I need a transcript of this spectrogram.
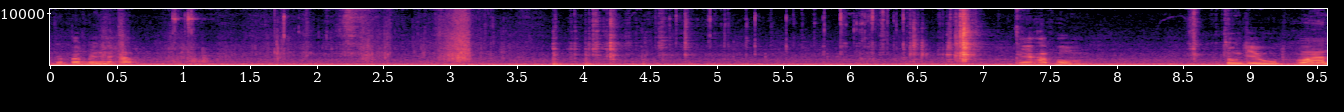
เดี๋ยวแป๊บหนึ่งนะครับ เนี่ยครับผมตรงจะอยู่ประมาณ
